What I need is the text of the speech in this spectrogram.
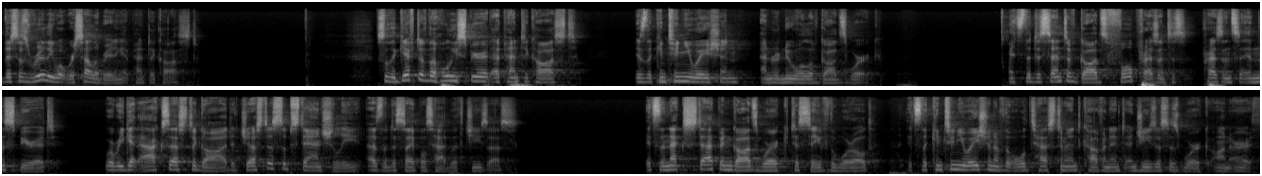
this is really what we're celebrating at Pentecost. So the gift of the Holy Spirit at Pentecost is the continuation and renewal of God's work. It's the descent of God's full presence, presence in the Spirit where we get access to God just as substantially as the disciples had with Jesus. It's the next step in God's work to save the world. It's the continuation of the Old Testament covenant and Jesus' work on earth.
